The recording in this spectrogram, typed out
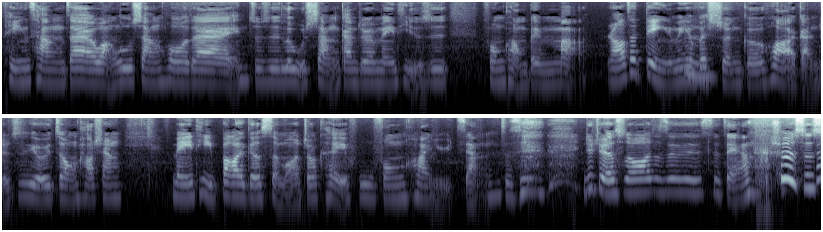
平常在网络上或在就是路上，感觉媒体就是疯狂被骂，然后在电影里面又被神格化，感觉、嗯、就是有一种好像媒体报一个什么就可以呼风唤雨这样，就是 你就觉得说就是是怎样？确实是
